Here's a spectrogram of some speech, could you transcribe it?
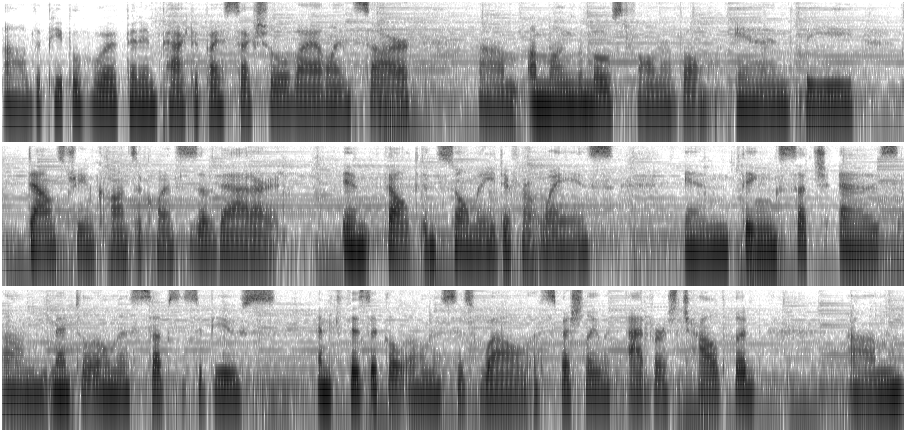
uh, the people who have been impacted by sexual violence are um, among the most vulnerable, and the downstream consequences of that are in, felt in so many different ways in things such as um, mental illness, substance abuse, and physical illness as well, especially with adverse childhood um,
